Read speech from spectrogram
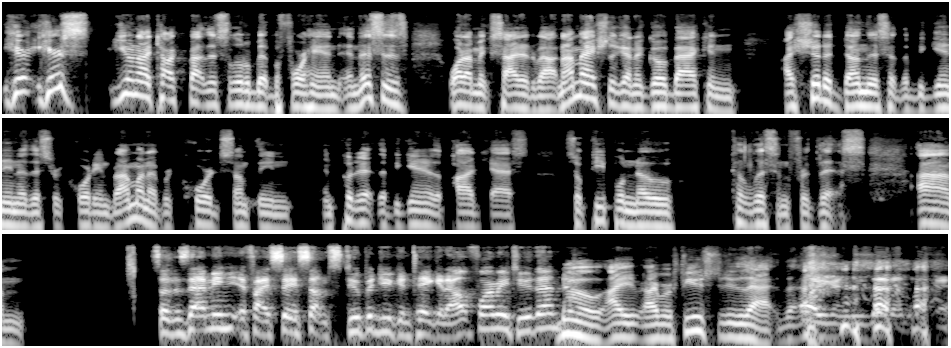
here, here's you and I talked about this a little bit beforehand, and this is what I'm excited about. And I'm actually going to go back and I should have done this at the beginning of this recording, but I'm going to record something and put it at the beginning of the podcast so people know to listen for this. Um, so does that mean if I say something stupid, you can take it out for me too? Then no, I, I refuse to do that. Oh, you're gonna do that? Okay.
